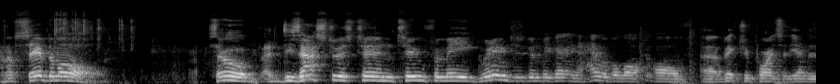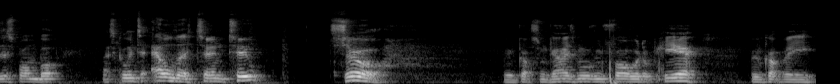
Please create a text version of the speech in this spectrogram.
And I've saved them all. So, a disastrous turn two for me. Grange is going to be getting a hell of a lot of uh, victory points at the end of this one, but let's go into Eldar turn two. So, we've got some guys moving forward up here. We've got the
